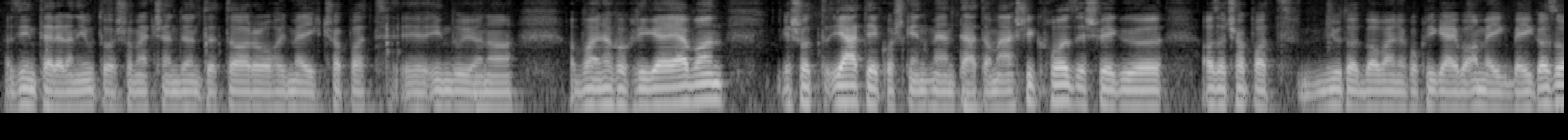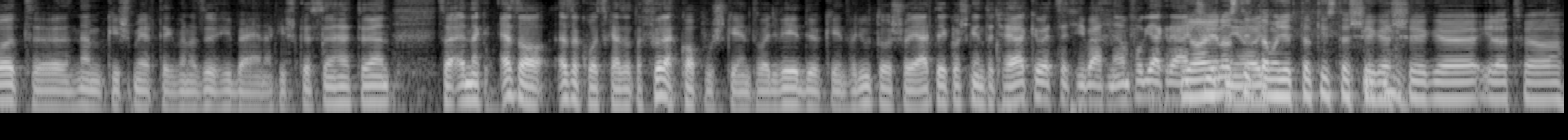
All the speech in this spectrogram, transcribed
az Inter elleni utolsó meccsen döntött arról, hogy melyik csapat induljon a, a bajnokok ligájában, és ott játékosként ment át a másikhoz, és végül az a csapat jutott be a bajnokok ligájába, amelyik beigazolt, nem kis mértékben az ő hibájának is köszönhetően. Szóval ennek ez a, ez a kockázata, főleg kapusként, vagy védőként, vagy utolsó játékosként, hogyha elkövetsz egy hibát, nem fogják rá Ja, én azt hogy... hittem, hogy itt a tisztességesség, illetve a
